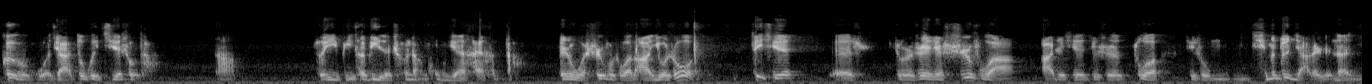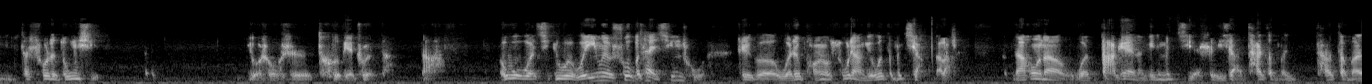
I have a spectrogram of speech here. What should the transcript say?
各个国家都会接受它，啊，所以比特币的成长空间还很大。这是我师傅说的啊。有时候这些呃，就是这些师傅啊啊，这些就是做这种奇门遁甲的人呢，他说的东西不是特别准的啊。我我我我因为说不太清楚，这个我这朋友苏亮给我怎么讲的了。然后呢，我大概呢给你们解释一下他怎么他怎么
